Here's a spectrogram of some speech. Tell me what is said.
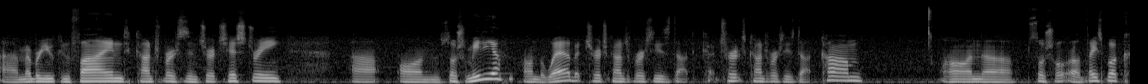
Uh, remember, you can find Controversies in Church History uh, on social media, on the web at churchcontroversies. churchcontroversies.com, on uh, social on Facebook,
